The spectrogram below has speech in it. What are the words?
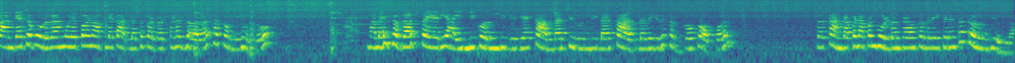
कांद्याच्या गोडव्यामुळे पण आपल्या कारल्याचा कडवटपणा जरासा कमी होतो. मला ही सगळ्याच तयारी आईंनी करून दिलेली आहे. कांदा चिरून दिला कारलं वगैरे सगळं प्रॉपर तर कांदा पण आपण गोल्डन ब्राऊन कलर येईपर्यंत तळून घेऊया.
